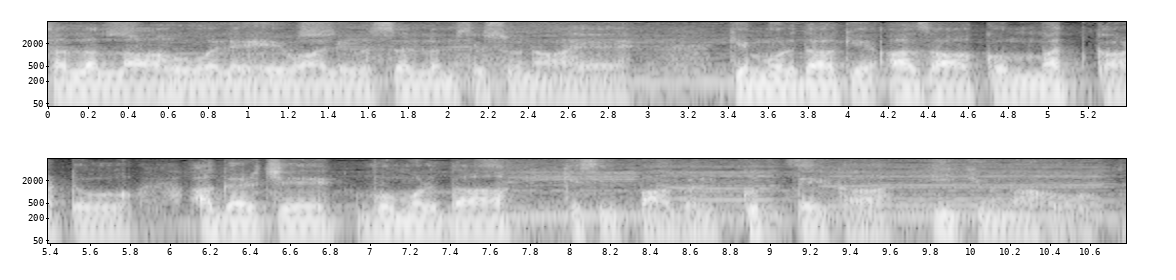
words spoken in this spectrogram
صلی اللہ علیہ وآلہ وسلم سے سنا ہے کہ مردہ کے اعضاء کو مت کاٹو، اگرچہ وہ مردہ کسی پاگل کتے کا ہی کیوں نہ ہو۔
